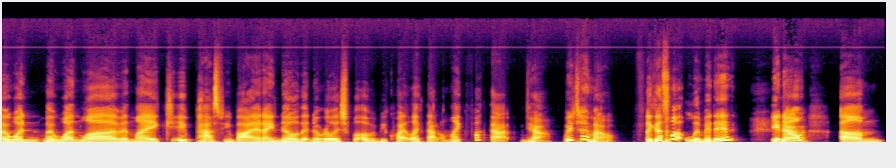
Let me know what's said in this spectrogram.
my one my one love and like it passed me by and I know that no relationship will ever be quite like that. I'm like, fuck that. yeah. What are you talking No. about? Like that's not limited, you know? Yeah. Um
